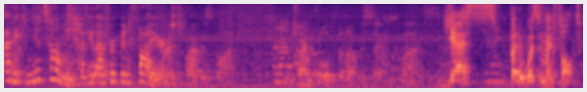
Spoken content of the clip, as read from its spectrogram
Abby, can you tell me, have you ever been fired? French 5 is gone. We're trying to open up a second class. Yes, but it wasn't my fault.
